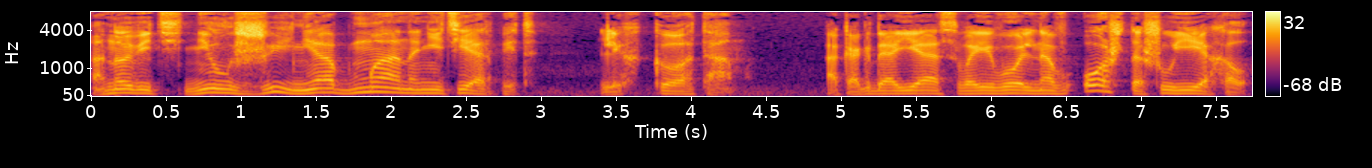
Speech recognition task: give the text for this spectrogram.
оно ведь ни лжи, ни обмана не терпит. Легко там. А когда я своевольно в Ошташ уехал,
